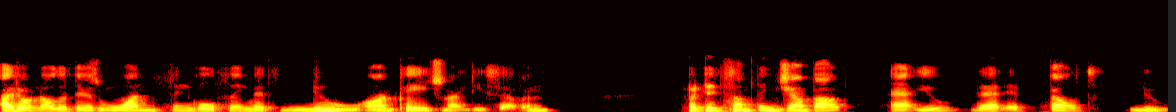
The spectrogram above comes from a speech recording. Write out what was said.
I don't know that there's one single thing that's new on page 97, but did something jump out at you that it felt new?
